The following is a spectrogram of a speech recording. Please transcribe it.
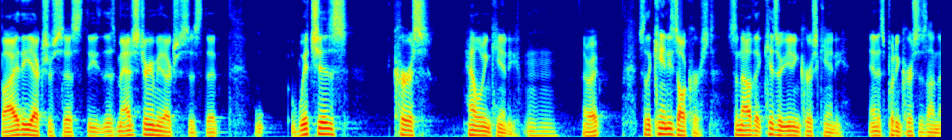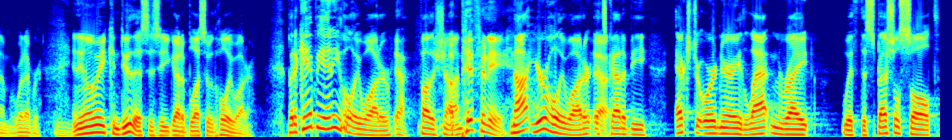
by the exorcist, the, this magisterium of the exorcist, that w- witches curse Halloween candy. Mm-hmm. All right, so the candy's all cursed. So now the kids are eating cursed candy, and it's putting curses on them or whatever. Mm-hmm. And the only way you can do this is that you got to bless it with holy water. But it can't be any holy water, Yeah. Father Sean. Epiphany. Not your holy water. It's got to be extraordinary Latin rite with the special salt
